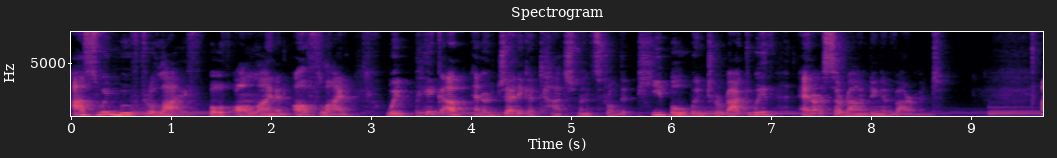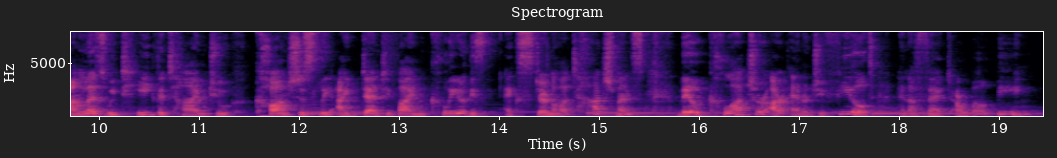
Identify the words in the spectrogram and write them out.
As we move through life, both online and offline, we pick up energetic attachments from the people we interact with and our surrounding environment. Unless we take the time to consciously identify and clear these external attachments, they'll clutter our energy field and affect our well-being.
